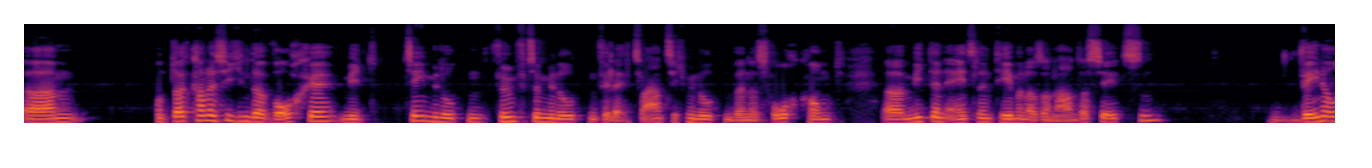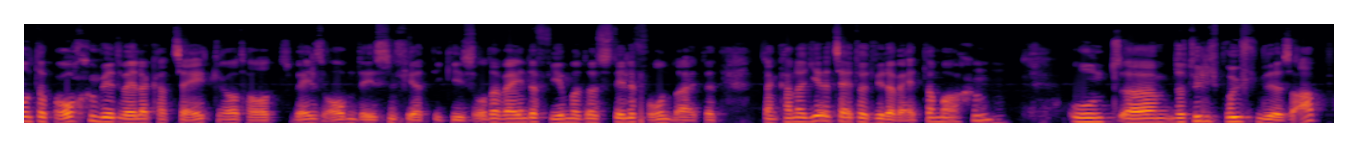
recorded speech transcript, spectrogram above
Ähm, und dort kann er sich in der Woche mit 10 Minuten, 15 Minuten, vielleicht 20 Minuten, wenn es hochkommt, äh, mit den einzelnen Themen auseinandersetzen. Wenn er unterbrochen wird, weil er keine Zeit gerade hat, weil das Abendessen fertig ist oder weil in der Firma das Telefon leitet, dann kann er jederzeit halt wieder weitermachen. Mhm. Und ähm, natürlich prüfen wir das ab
